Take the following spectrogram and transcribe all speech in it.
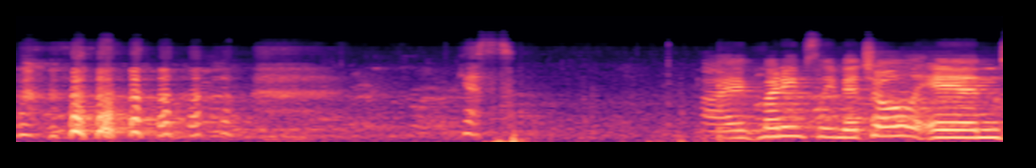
yes. Hi, my name's Lee Mitchell, and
